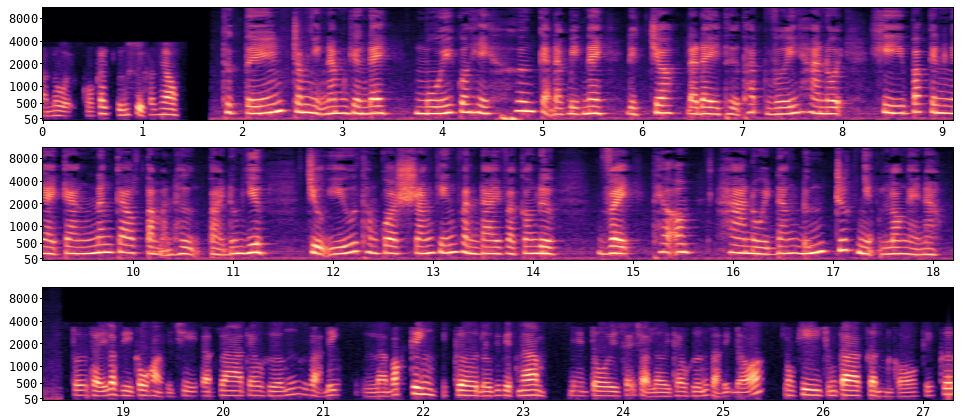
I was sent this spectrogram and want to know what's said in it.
Hà Nội có cách ứng xử khác nhau. Thực tế, trong những năm gần đây, mối quan hệ hơn cả đặc biệt này được cho là đầy thử thách với Hà Nội khi Bắc Kinh ngày càng nâng cao tầm ảnh hưởng tại Đông Dương, chủ yếu thông qua sáng kiến vành đai và con đường. Vậy, theo ông, Hà Nội đang đứng trước những lo ngại nào? Tôi thấy là vì câu hỏi của chị đặt ra theo hướng giả định là Bắc Kinh cơ đối với Việt Nam nên tôi sẽ trả lời theo hướng giả định đó trong khi chúng ta cần có cái cơ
